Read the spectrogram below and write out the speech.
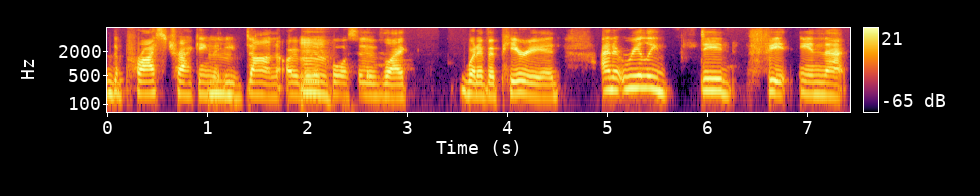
the price tracking that Mm. you've done over the Mm. course of like whatever period, and it really did fit in that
